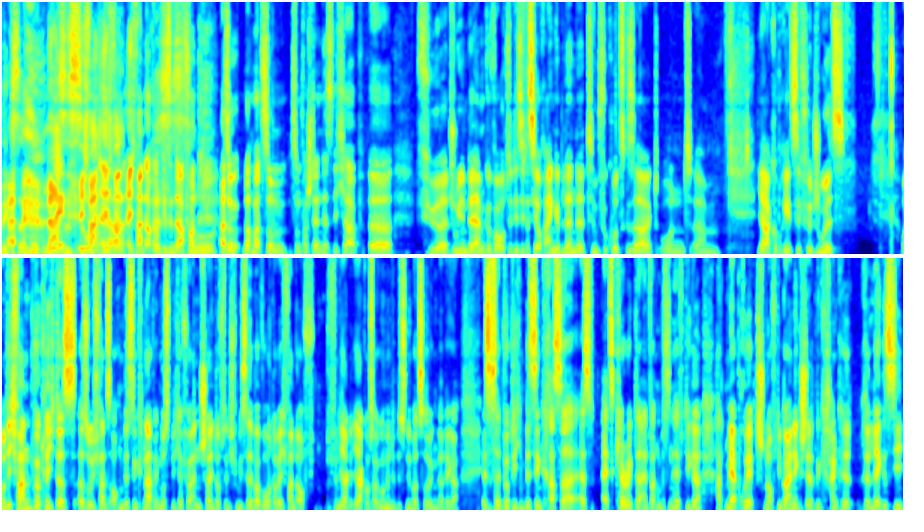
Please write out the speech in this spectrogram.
Wichser. Nein, ist ich, so fand, ich, fand, ich fand auch Es abgesehen davon, so- also nochmal zum, zum Verständnis, ich habe äh, für Julian Bam gewotet, ihr seht das hier auch eingeblendet, Tim für kurz gesagt und ähm, Jakob Rätsel für Jules. Und ich fand wirklich das, also ich fand es auch ein bisschen knapp, ich musste mich dafür entscheiden, durfte nicht für mich selber voten, aber ich fand auch, ich finde Jak Jakobs Argumente ein bisschen überzeugender, Digga. Es ist halt wirklich ein bisschen krasser, er ist als Charakter einfach ein bisschen heftiger, hat mehr Projekte schon auf die Beine gestellt, hat eine krankere Legacy.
